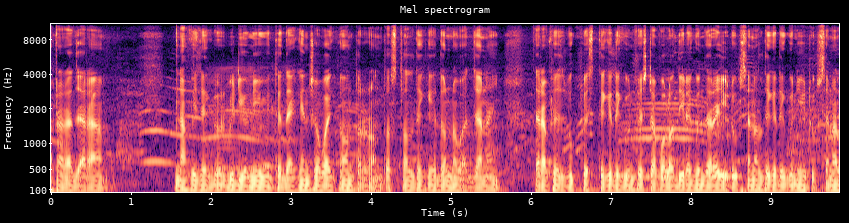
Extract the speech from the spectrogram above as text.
আপনারা যারা নাফিজ এগুলোর ভিডিও নিয়মিত দেখেন, সবাইকে অন্তর অন্তঃস্থল থেকে ধন্যবাদ জানাই। যারা ফেসবুক পেজ থেকে দেখবেন পেজটা ফলো দিয়ে রাখবেন, যারা ইউটিউব চ্যানেল থেকে দেখবেন ইউটিউব চ্যানেল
